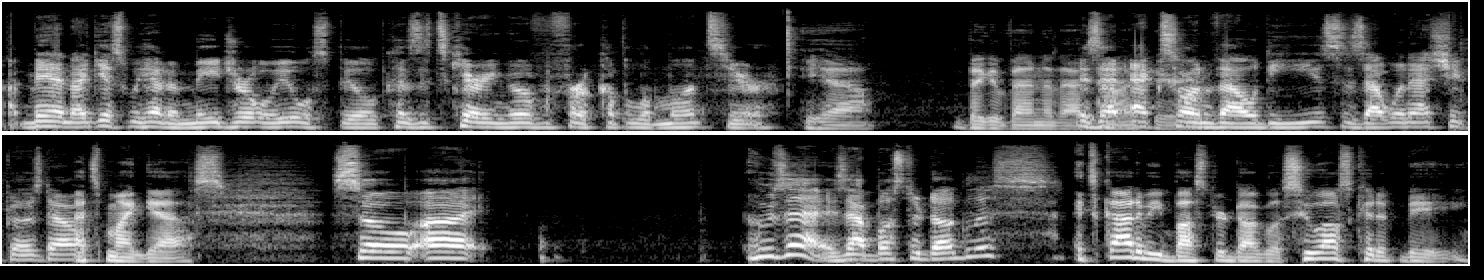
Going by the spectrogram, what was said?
Uh, man, I guess we had a major oil spill because it's carrying over for a couple of months here. Yeah, big event of that. Is that Exxon period. Valdez? Is that when that shit goes down? That's my guess. so, uh, who's that? Is that Buster Douglas? It's got to be Buster Douglas. Who else could it be?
